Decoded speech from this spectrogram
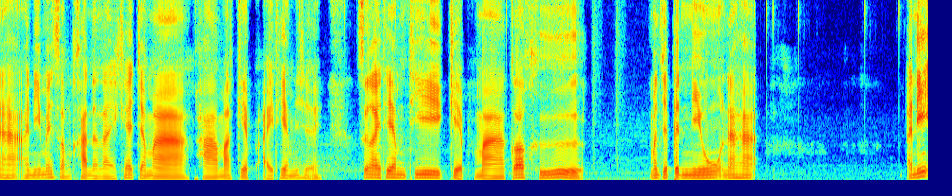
นะฮะ อันนี้ไม่สำคัญอะไร แค่จะมาพามาเก็บไอเทมเฉยซึ่งไอเทมที่เก็บมาก็คือ มันจะเป็นนิ้วนะฮะ อันนี้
